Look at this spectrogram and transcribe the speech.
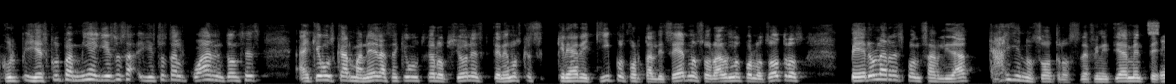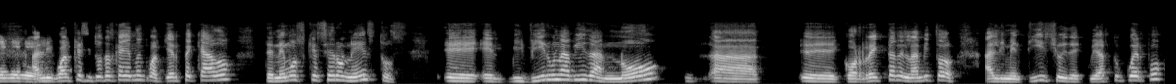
culpa, y es culpa mía, y eso es, y esto es tal cual, entonces hay que buscar maneras, hay que buscar opciones, tenemos que crear equipos, fortalecernos, orar unos por los otros, pero la responsabilidad cae en nosotros, definitivamente. Sí. Al igual que si tú estás cayendo en cualquier pecado, tenemos que ser honestos. Eh, el vivir una vida no ah, eh, correcta en el ámbito alimenticio y de cuidar tu cuerpo,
